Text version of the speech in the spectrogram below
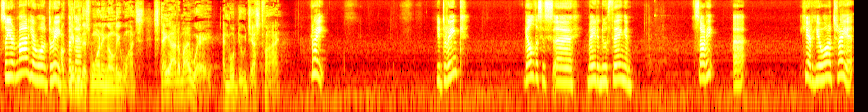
So your man here won't drink, I'll but... give uh, you this warning only once. Stay out of my way, and we'll do just fine. Right. You drink? Geldis has uh, made a new thing and. Sorry. Uh. Here, you want to try it?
